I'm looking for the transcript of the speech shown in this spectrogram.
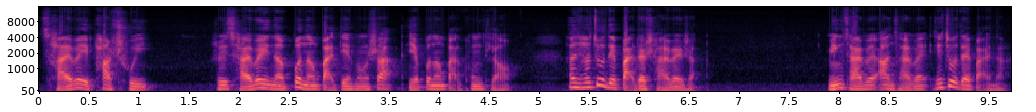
财位怕吹，所以财位呢不能摆电风扇，也不能摆空调。那你说就得摆在财位上。明财位、暗财位，这就得摆那。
